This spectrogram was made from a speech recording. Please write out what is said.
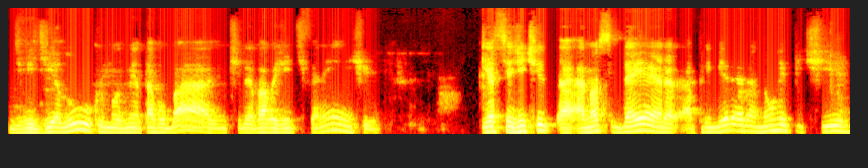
dividia lucro, movimentava o bar, a gente levava gente diferente. E assim, a gente. A, a nossa ideia era. A primeira era não repetir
